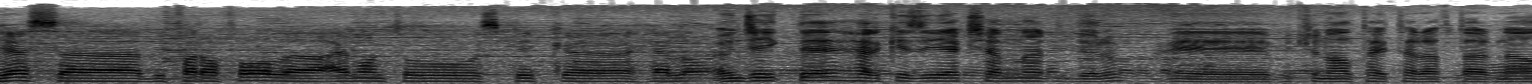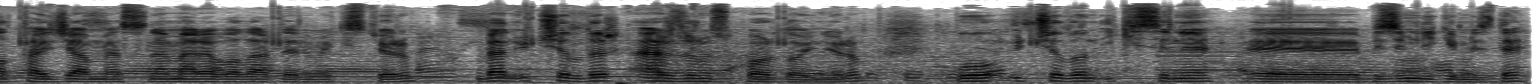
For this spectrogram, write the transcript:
Yes, uh, before of all, uh, I want to speak uh, hello. Öncelikle herkese iyi akşamlar diliyorum. Ee, bütün Altay taraftarına, Altay camiasına merhabalar demek istiyorum. Ben 3 yıldır Erzurumspor'da oynuyorum. Bu 3 yılın ikisini e, bizim ligimizde,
